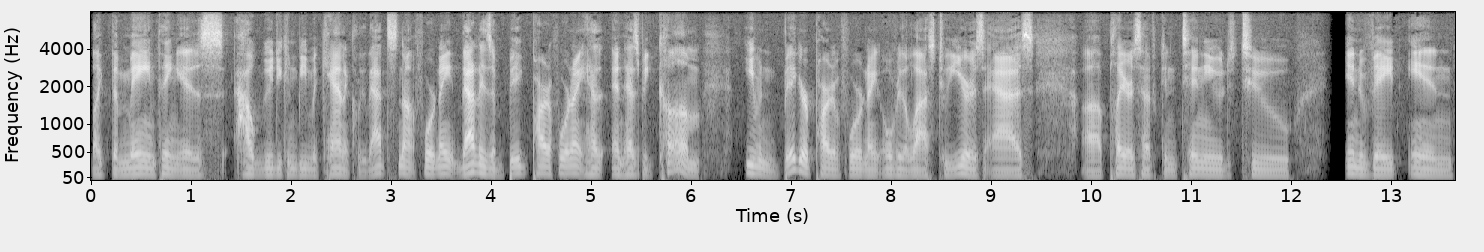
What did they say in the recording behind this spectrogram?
like the main thing is how good you can be mechanically. That's not Fortnite. That is a big part of Fortnite and has become even bigger part of Fortnite over the last two years as uh, players have continued to innovate in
